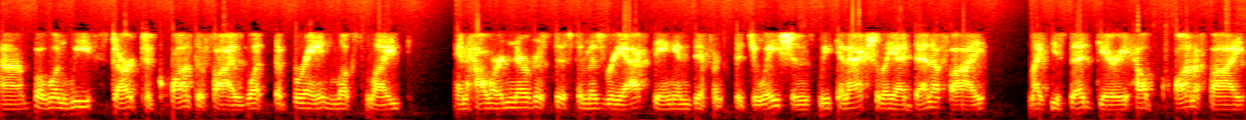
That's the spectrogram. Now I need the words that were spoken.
Uh, but when we start to quantify what the brain looks like and how our nervous system is reacting in different situations, we can actually identify, like you said, Gary, help quantify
